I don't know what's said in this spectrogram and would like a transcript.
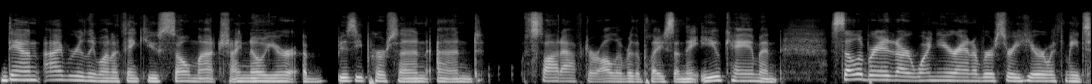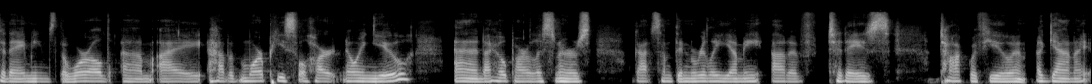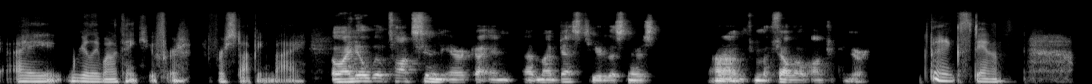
Dan, I really want to thank you so much. I know you're a busy person and sought after all over the place and that you came and celebrated our one year anniversary here with me today means the world. Um, I have a more peaceful heart knowing you, and I hope our listeners got something really yummy out of today's talk with you. And again, I, I really want to thank you for for stopping by. Oh, I know we'll talk soon, Erica, and uh, my best to your listeners um, from a fellow entrepreneur. Thanks, Dan.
